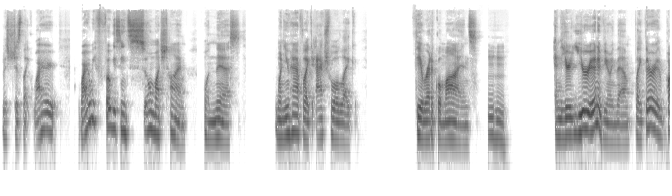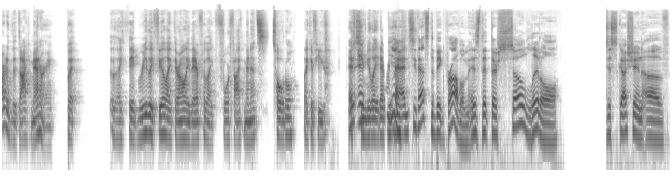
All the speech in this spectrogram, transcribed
It was just like why are why are we focusing so much time on this when you have like actual like theoretical minds Mhm. and you're you're interviewing them like they're part of the documentary but like they really feel like they're only there for like four or five minutes total like if you And- and- accumulate everything Yeah, and see that's the big problem is that there's so little discussion of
